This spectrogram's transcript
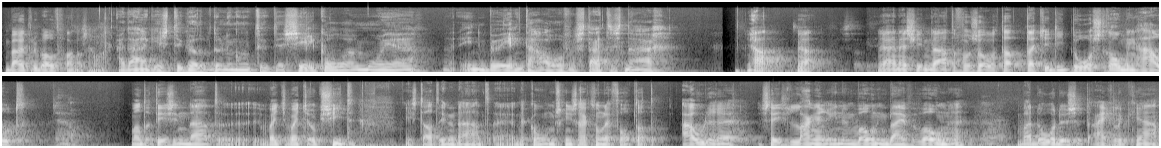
buiten de boot vallen, zeg maar. Uiteindelijk is het natuurlijk wel de bedoeling om natuurlijk de cirkel eh, mooi eh, in beweging te houden. Van starters naar... Ja, ja. ja, en als je inderdaad ervoor zorgt dat, dat je die doorstroming houdt. Want het is inderdaad, eh, wat je, wat je ook ziet, is dat inderdaad, eh, daar komen we misschien straks nog even op, dat ouderen steeds langer in hun woning blijven wonen. Waardoor dus het eigenlijk, ja,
